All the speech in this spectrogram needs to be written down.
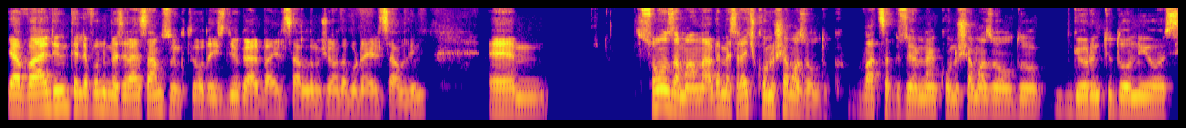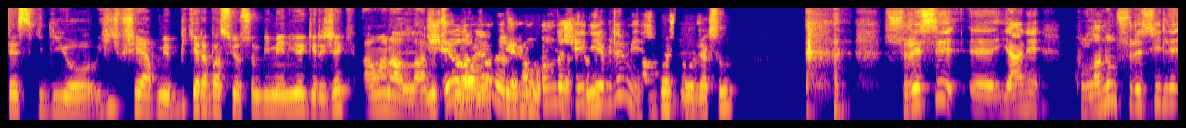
Ya validenin telefonu mesela Samsung'tu. O da izliyor galiba. El sallamış. Ona da buradan el sallayayım. Ee, son zamanlarda mesela hiç konuşamaz olduk. WhatsApp üzerinden konuşamaz olduk. Görüntü donuyor, ses gidiyor, hiçbir şey yapmıyor. Bir kere basıyorsun bir menüye girecek. Aman Allah'ım. Şey olabilir Allah, mi bir Özgür? elham O konuda şey diyebilir miyiz? abdest olacaksın. Süresi e, yani kullanım süresiyle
